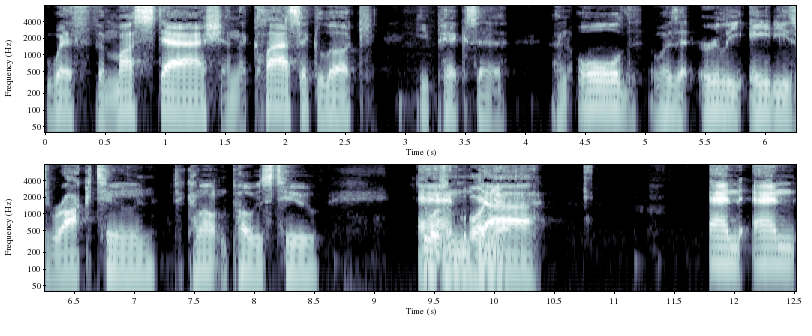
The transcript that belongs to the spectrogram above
with the mustache and the classic look he picks a an old was it early 80s rock tune to come out and pose to and uh and and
